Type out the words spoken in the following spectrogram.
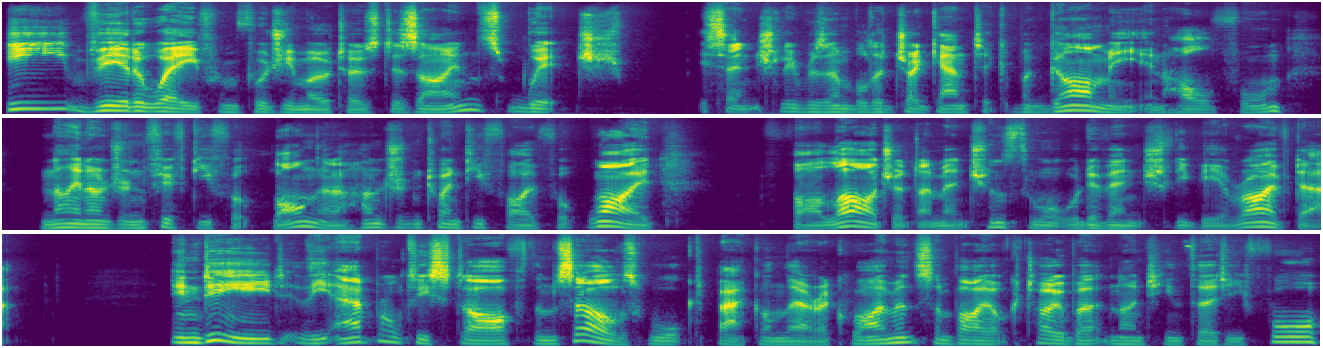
He veered away from Fujimoto's designs, which essentially resembled a gigantic Mogami in hull form, 950 foot long and 125 foot wide, far larger dimensions than what would eventually be arrived at. Indeed, the Admiralty staff themselves walked back on their requirements, and by October 1934,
